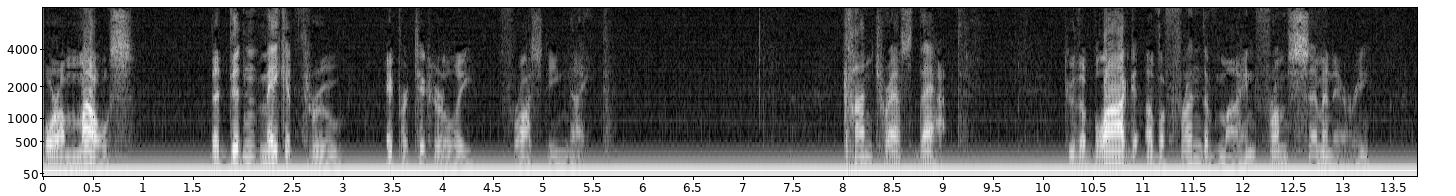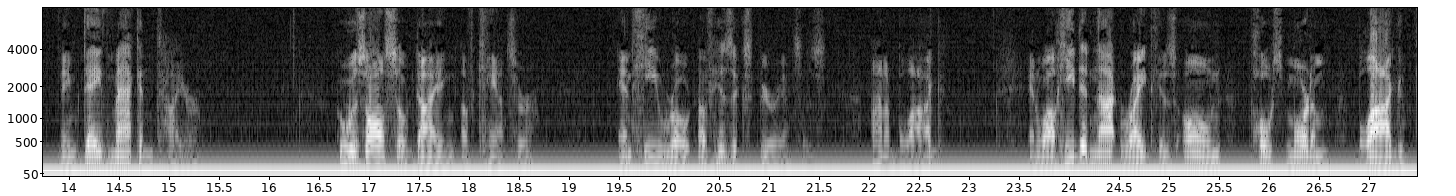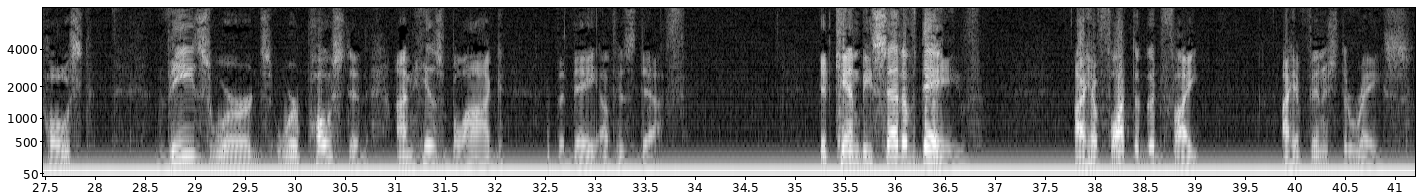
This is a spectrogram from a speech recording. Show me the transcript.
or a mouse that didn't make it through a particularly frosty night. Contrast that to the blog of a friend of mine from seminary named Dave McIntyre who was also dying of cancer, and he wrote of his experiences on a blog. And while he did not write his own post mortem blog post, these words were posted on his blog the day of his death. It can be said of Dave, I have fought the good fight, I have finished the race,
